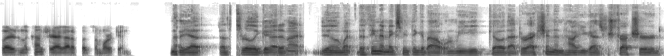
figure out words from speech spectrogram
players in the country, I got to put some work in. No, yeah, that's really good. And I, you know, the thing that makes me think about when we go that direction and how you guys are structured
